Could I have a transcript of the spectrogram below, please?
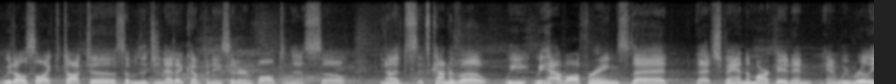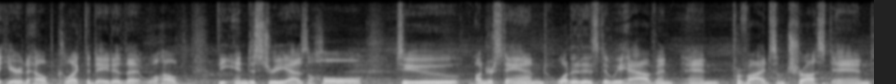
we'd also like to talk to some of the genetic companies that are involved in this. So you know, it's it's kind of a we we have offerings that that span the market, and, and we're really here to help collect the data that will help the industry as a whole to understand what it is that we have and, and provide some trust. And,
